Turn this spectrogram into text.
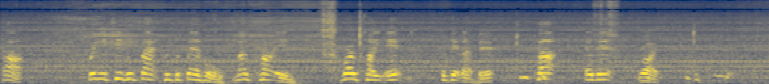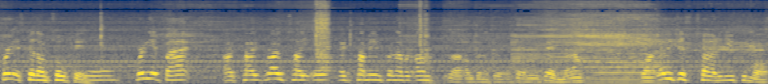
cut. Bring your chisel back with the bevel, no cutting. Rotate it, forget that bit. Cut, edit, right. Bring it, it's because I'm talking. Yeah. Bring it back, okay, rotate it and come in for another, I'm, I'm going to do it again and again now. Right, let me just turn and you can watch.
